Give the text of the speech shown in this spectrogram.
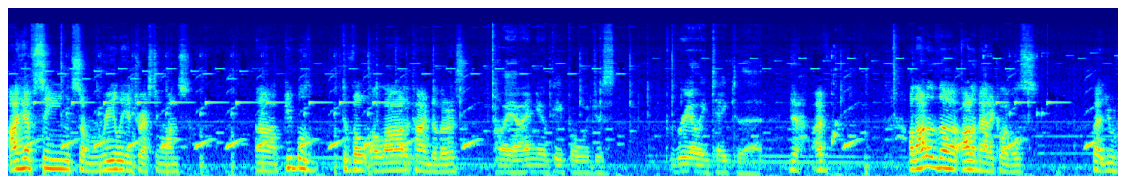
I have seen some really interesting ones. Uh, people devote a lot of time to those. Oh yeah, I knew people would just really take to that. Yeah, I've a lot of the automatic levels that you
